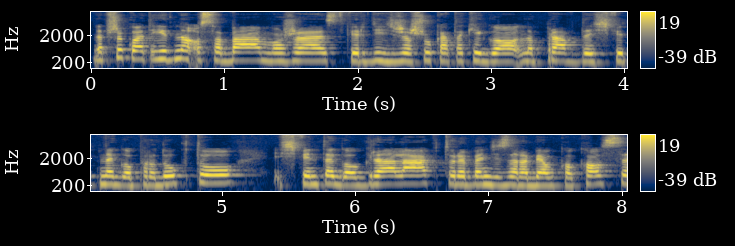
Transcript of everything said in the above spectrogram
Na przykład jedna osoba może stwierdzić, że szuka takiego naprawdę świetnego produktu, świętego grala, który będzie zarabiał kokosy,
